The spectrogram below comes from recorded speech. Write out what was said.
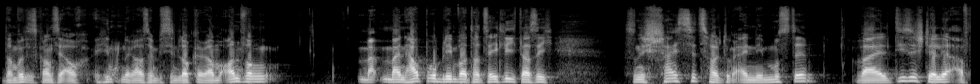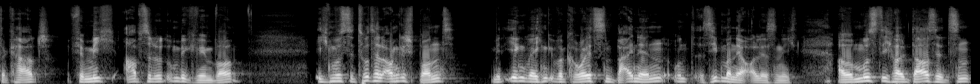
dann wurde das Ganze auch hinten raus ein bisschen lockerer. Am Anfang, mein Hauptproblem war tatsächlich, dass ich so eine scheiß Sitzhaltung einnehmen musste, weil diese Stelle auf der Couch für mich absolut unbequem war. Ich musste total angespannt mit irgendwelchen überkreuzten Beinen und sieht man ja alles nicht. Aber musste ich halt da sitzen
